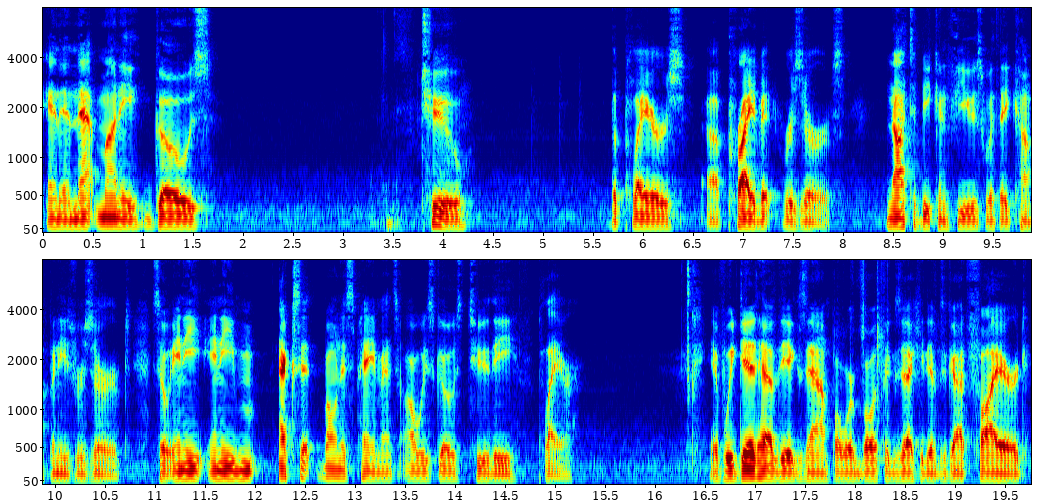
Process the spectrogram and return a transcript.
and then that money goes to the player's uh, private reserves, not to be confused with a company's reserves. So any any exit bonus payments always goes to the player. If we did have the example where both executives got fired,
